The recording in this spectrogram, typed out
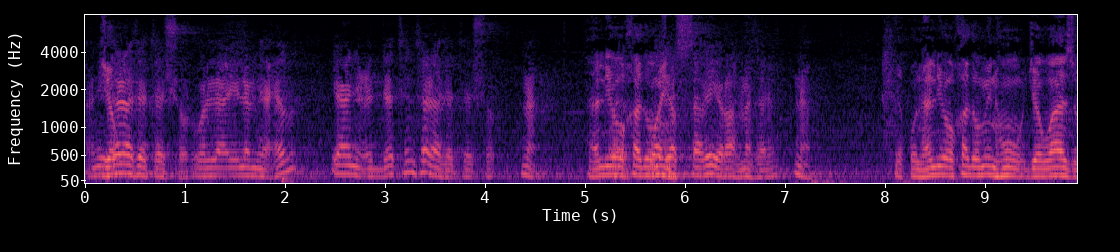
يعني جو- ثلاثة أشهر. واللائي لم يحض يعني عدة ثلاثة أشهر. نعم. هل يؤخذ وهي منه؟ الصغيرة مثلا. نعم. يقول هل يؤخذ منه جواز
